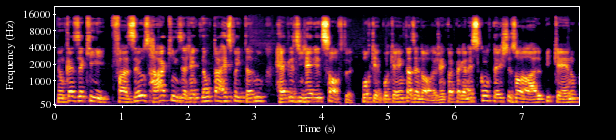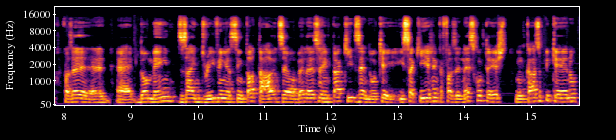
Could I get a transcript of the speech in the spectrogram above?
Não quer dizer que fazer os hackings a gente não está respeitando regras de engenharia de software. Por quê? Porque a gente está dizendo, ó, a gente vai pegar nesse contexto isolado, pequeno, fazer é, é, domain design driven, assim, total, e dizer, ó, beleza, a gente está aqui dizendo, ok, isso aqui a gente vai fazer nesse contexto, num caso pequeno,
